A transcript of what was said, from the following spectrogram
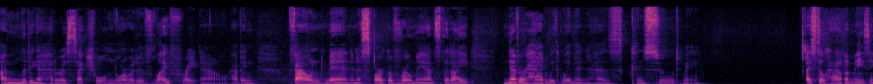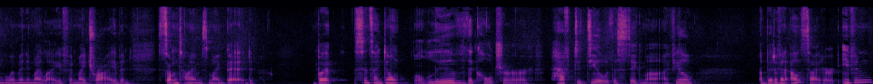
I'm living a heterosexual normative life right now, having found men and a spark of romance that I never had with women has consumed me. I still have amazing women in my life and my tribe and sometimes my bed. But since I don't live the culture have to deal with the stigma, I feel a bit of an outsider, even,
